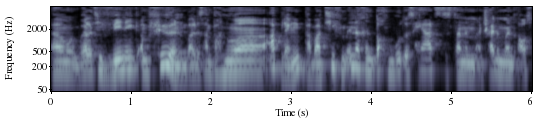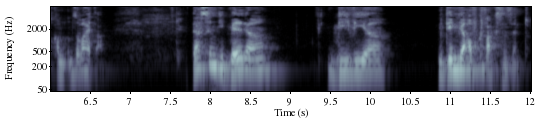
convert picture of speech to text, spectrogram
ähm, relativ wenig am Fühlen, weil das einfach nur ablenkt, aber tief im Inneren doch ein gutes Herz, das dann im entscheidenden Moment rauskommt und so weiter. Das sind die Bilder, die wir, mit denen wir aufgewachsen sind,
